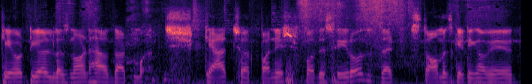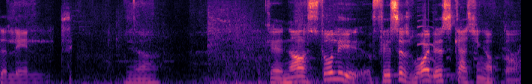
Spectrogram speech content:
KOTL does not have that much catch or punish for this hero that Storm is getting away with the lane. Yeah. Okay, now slowly Faces Void is catching up though.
